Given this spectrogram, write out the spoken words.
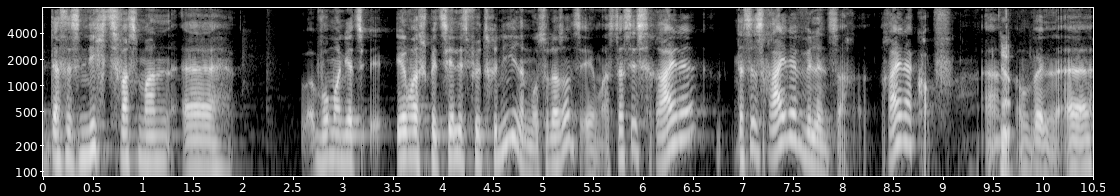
das ist nichts, was man, äh, wo man jetzt irgendwas Spezielles für trainieren muss oder sonst irgendwas. Das ist reine, das ist reine Willenssache, reiner Kopf. Ja? Ja. Und, wenn, äh,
